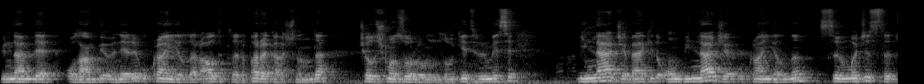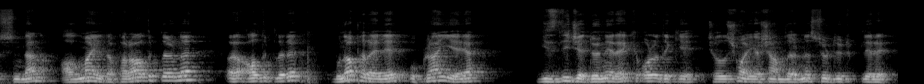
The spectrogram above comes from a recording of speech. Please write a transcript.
Gündemde olan bir öneri Ukraynalılara aldıkları para karşılığında çalışma zorunluluğu getirilmesi. Binlerce belki de on binlerce Ukraynalı'nın sığınmacı statüsünden Almanya'da para aldıklarını e, aldıkları buna paralel Ukrayna'ya gizlice dönerek oradaki çalışma yaşamlarını sürdürdükleri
